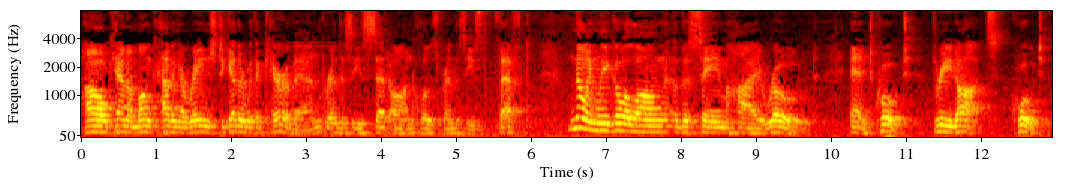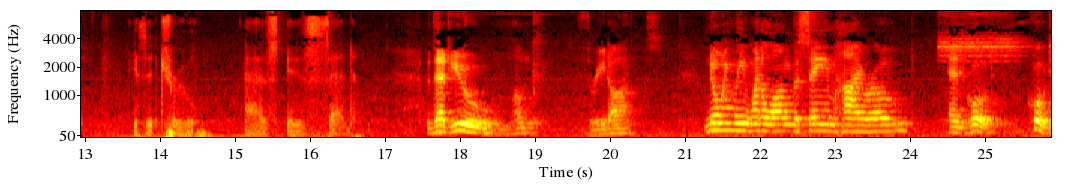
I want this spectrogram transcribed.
How can a monk having arranged together with a caravan, parentheses, set on, close parentheses, theft, knowingly go along the same high road? End quote. Three dots, quote, Is it true, as is said? That you, monk, three dots, knowingly went along the same high road? End quote. Quote,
